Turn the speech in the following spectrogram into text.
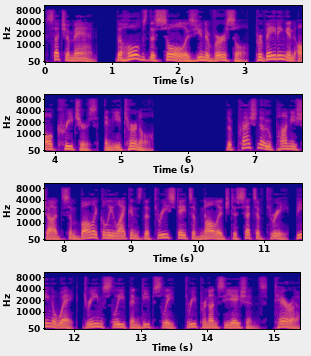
Such a man beholds the soul as universal, pervading in all creatures, and eternal. The Prashna Upanishad symbolically likens the three states of knowledge to sets of three, being awake, dream sleep and deep sleep, three pronunciations, Tara,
